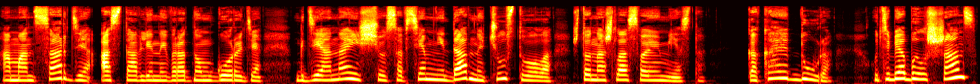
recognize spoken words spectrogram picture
о мансарде, оставленной в родном городе, где она еще совсем недавно чувствовала, что нашла свое место. «Какая дура! У тебя был шанс,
